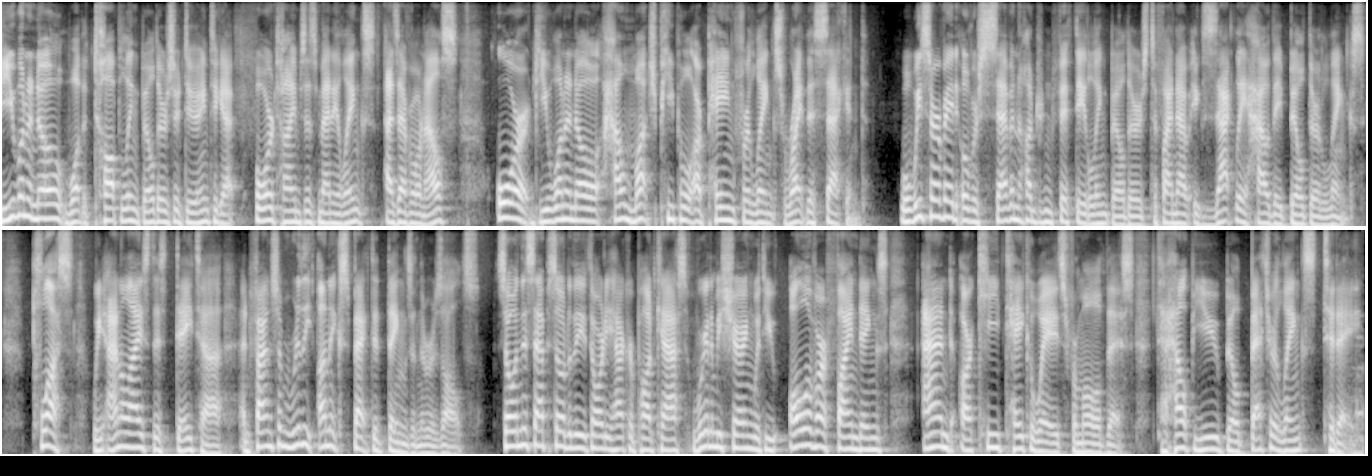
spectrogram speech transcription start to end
Do you want to know what the top link builders are doing to get four times as many links as everyone else? Or do you want to know how much people are paying for links right this second? Well, we surveyed over 750 link builders to find out exactly how they build their links. Plus, we analyzed this data and found some really unexpected things in the results. So, in this episode of the Authority Hacker podcast, we're going to be sharing with you all of our findings and our key takeaways from all of this to help you build better links today.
